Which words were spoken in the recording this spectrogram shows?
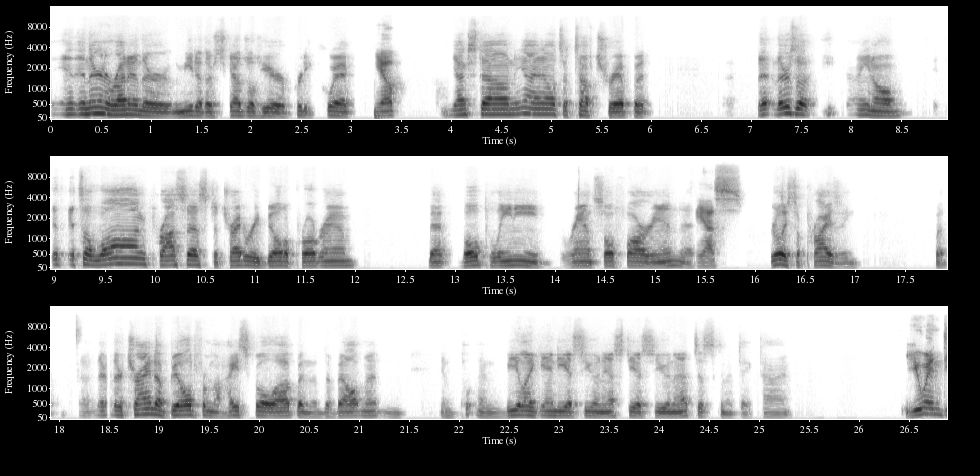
and, and, they're going to run in their meat of their schedule here pretty quick. Yep. Youngstown, yeah, I know it's a tough trip, but th- there's a, you know, it, it's a long process to try to rebuild a program that Bo Pelini ran so far in. Yes. Really surprising uh, they're, they're trying to build from the high school up and the development and, and, and be like NDSU and SDSU, and that's just going to take time. UND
